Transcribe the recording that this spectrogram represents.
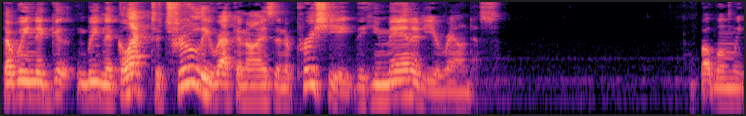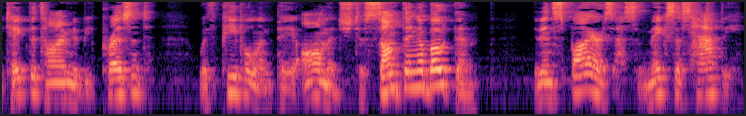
that we, neg- we neglect to truly recognize and appreciate the humanity around us. But when we take the time to be present with people and pay homage to something about them, it inspires us, it makes us happy.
